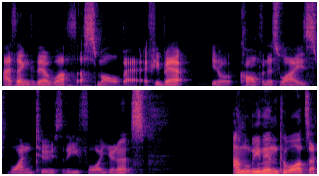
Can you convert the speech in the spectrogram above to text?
I think they're worth a small bet. If you bet, you know, confidence wise, one, two, three, four units, I'm leaning towards a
